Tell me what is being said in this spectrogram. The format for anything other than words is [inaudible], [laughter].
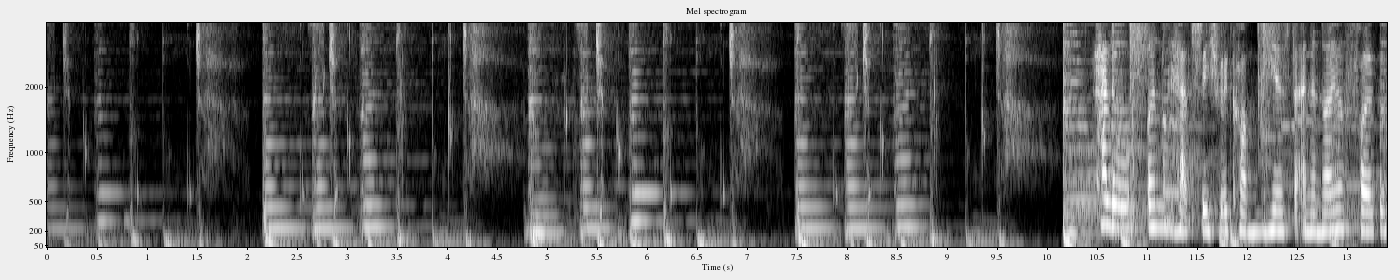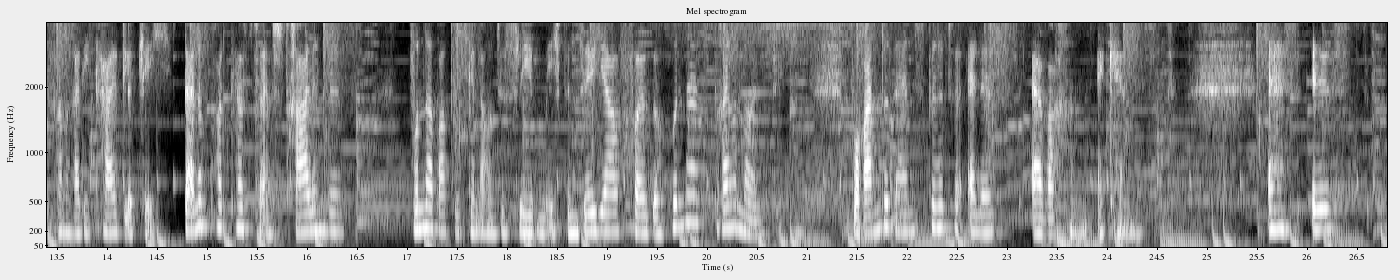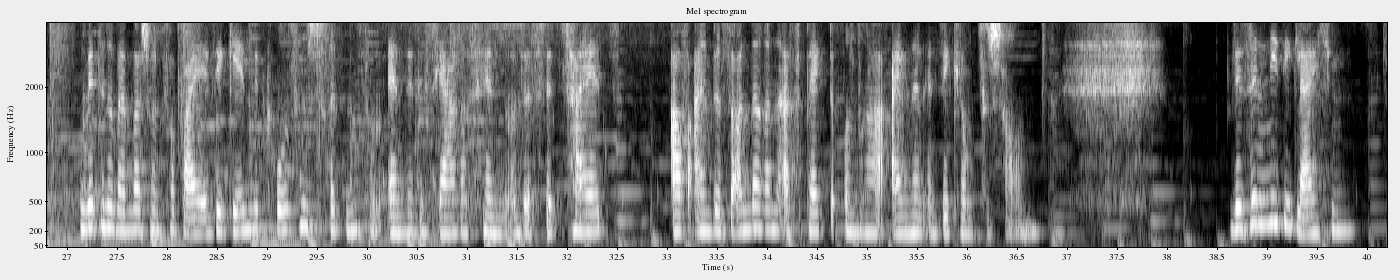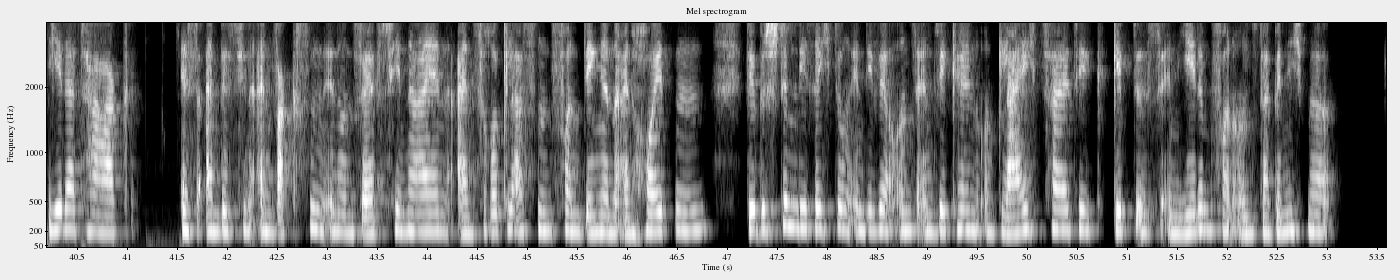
Hallo und herzlich willkommen. Hier ist eine neue Folge von Radikal Glücklich, deinem Podcast für ein strahlendes, wunderbar gut gelauntes Leben. Ich bin Silja, Folge 193, woran du dein spirituelles Erwachen erkennst. Es ist Mitte November schon vorbei. Wir gehen mit großen Schritten zum Ende des Jahres hin und es wird Zeit, auf einen besonderen Aspekt unserer eigenen Entwicklung zu schauen. Wir sind nie die gleichen. Jeder Tag ist ein bisschen ein Wachsen in uns selbst hinein, ein Zurücklassen von Dingen, ein Häuten. Wir bestimmen die Richtung, in die wir uns entwickeln und gleichzeitig gibt es in jedem von uns, da bin ich mir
